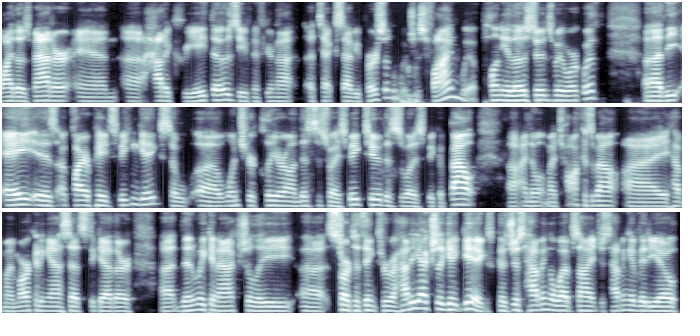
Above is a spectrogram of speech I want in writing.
why those matter and uh, how to create those, even if you're not a tech savvy person, which is fine. We have plenty of those students we work with. the A is acquire paid speaking gigs. So once you're clear on this is who I speak to, this is what I speak about. I know what my talk is about. I have my marketing assets together uh, then we can actually uh, start to think through how do you actually get gigs? Because just having a website, just having a video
